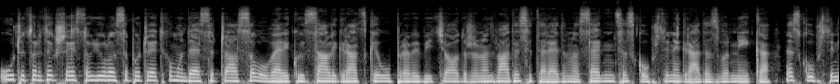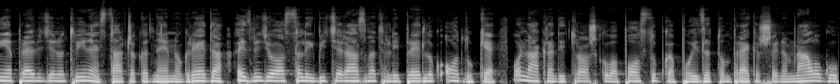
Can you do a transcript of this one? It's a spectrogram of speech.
U četvrtak 6. jula sa početkom u 10 časova u velikoj sali gradske uprave bit će održana 20. redovna sednica Skupštine grada Zvornika. Na Skupštini je predviđeno 13 tačaka dnevnog reda, a između ostalih bit će razmatrani predlog odluke o naknadi troškova postupka po izletom prekršajnom nalogu,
